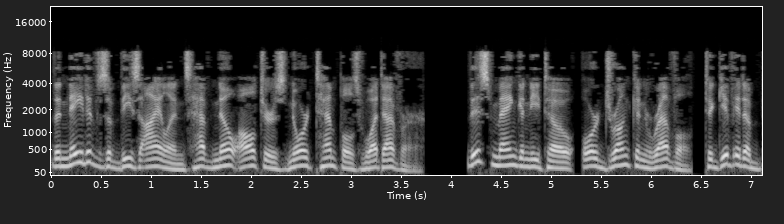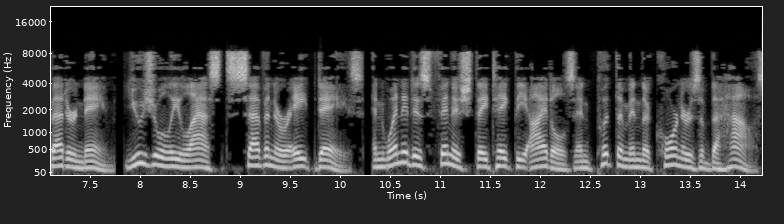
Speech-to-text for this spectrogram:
The natives of these islands have no altars nor temples whatever. This manganito, or drunken revel, to give it a better name, usually lasts seven or eight days, and when it is finished they take the idols and put them in the corners of the house,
